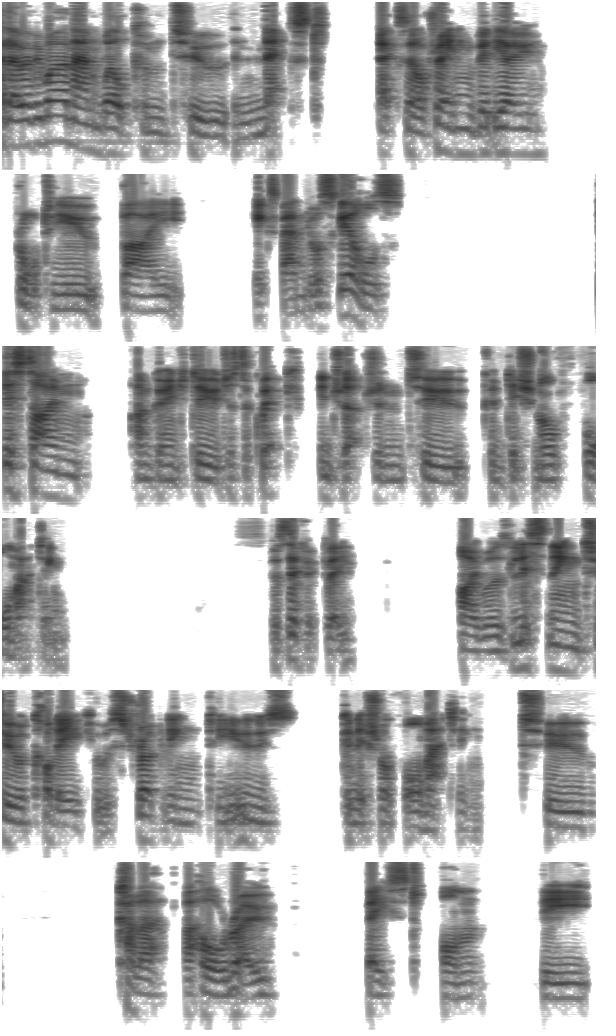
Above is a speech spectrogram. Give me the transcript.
Hello everyone and welcome to the next Excel training video brought to you by Expand Your Skills. This time I'm going to do just a quick introduction to conditional formatting. Specifically, I was listening to a colleague who was struggling to use conditional formatting to colour a whole row based on the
